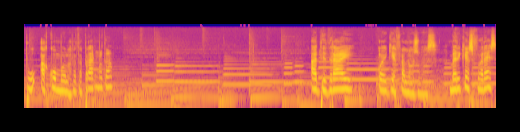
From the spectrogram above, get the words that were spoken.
που ακούμε όλα αυτά τα πράγματα, αντιδράει ο εγκέφαλός μας. Μερικές φορές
